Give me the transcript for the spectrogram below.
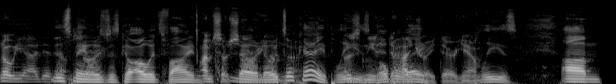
Oh yeah, I did. This I'm man sorry. was just go. Oh, it's fine. I'm so sorry. No, no, I'm it's not- okay. I just Please, needed gulp to away. hydrate there. Yeah. Please. Um,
